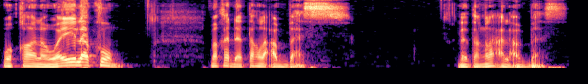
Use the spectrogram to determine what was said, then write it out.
wa qala wailakum. Maka datanglah Abbas. Datanglah Al-Abbas.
